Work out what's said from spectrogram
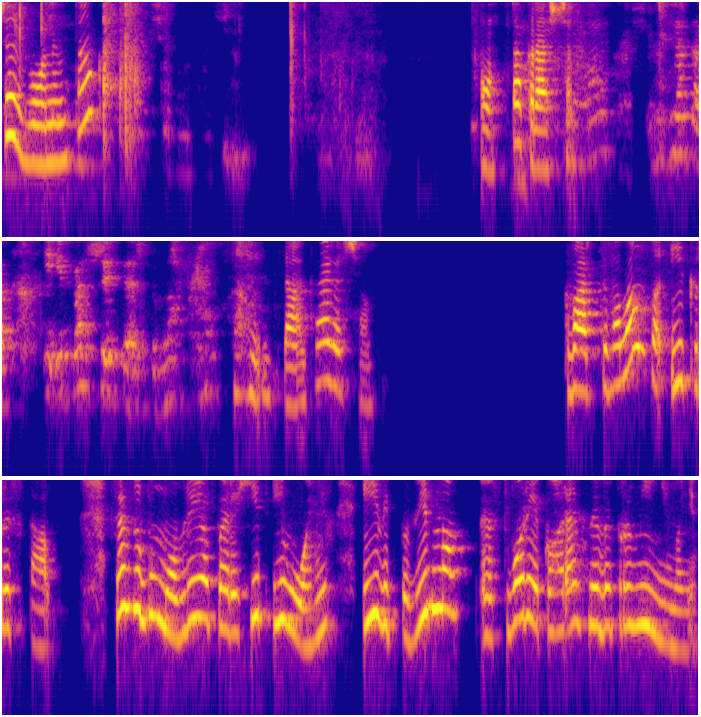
Червоним, так? О, так краще. І, і перший теж, будь ласка. Так, хорошо. Кварцева лампа і кристал. Це зобумовлює перехід іонів і, відповідно, е, створює когерентне випромінювання,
